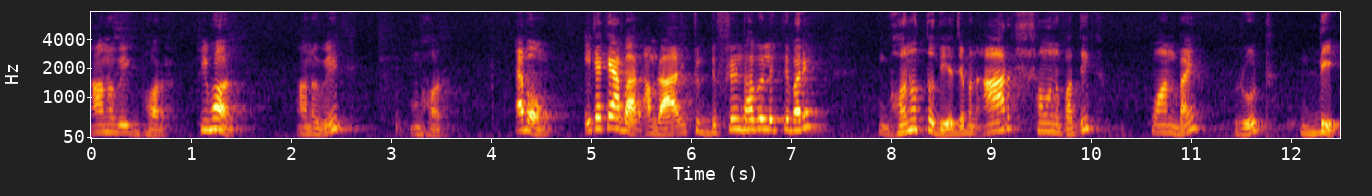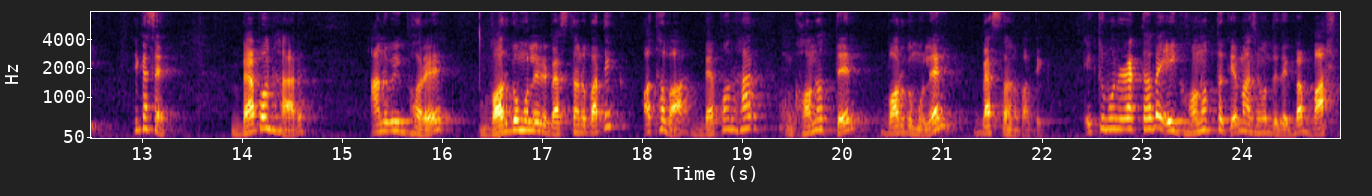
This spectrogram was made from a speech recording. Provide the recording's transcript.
আণবিক ভর। কি ভর? আণবিক ভর। এবং এটাকে আবার আমরা আর একটু ডিফারেন্টভাবে লিখতে পারি। ঘনত্ব দিয়ে, যেমন আর সমানুপাতিক ওয়ান বাই রুট ডি ঠিক আছে? ব্যাপন হার আণবিক ভরের বর্গমূলের ব্যস্তানুপাতিক অথবা ব্যাপন হার ঘনত্বের বর্গমূলের ব্যস্তানুপাতিক একটু মনে রাখতে হবে, এই ঘনত্বকে মাঝে মধ্যে দেখবা বাষ্প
